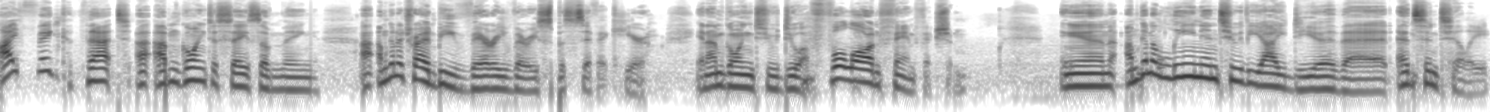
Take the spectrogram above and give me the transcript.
I think that uh, I'm going to say something. I'm going to try and be very, very specific here. And I'm going to do a full on fan fiction. And I'm going to lean into the idea that Ensign Tilly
